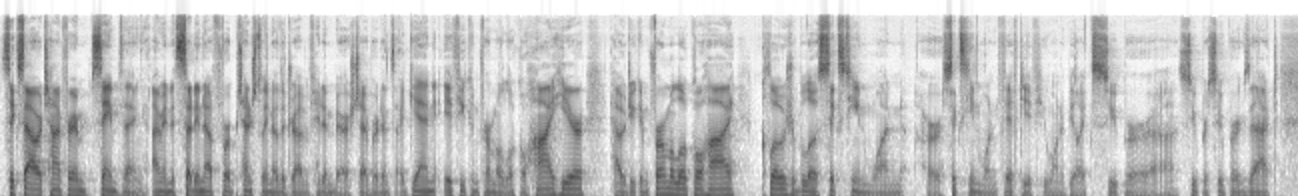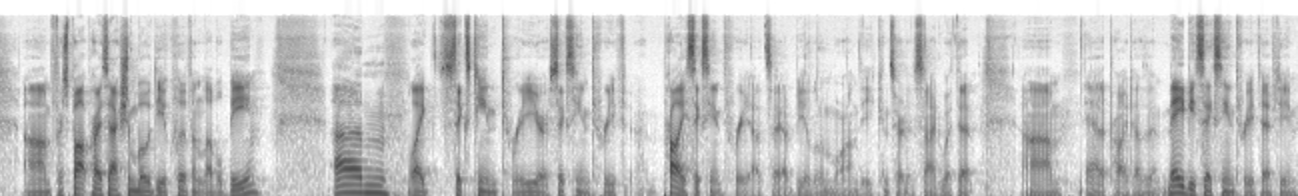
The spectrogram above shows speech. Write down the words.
Six hour time frame, same thing. I mean, it's setting up for potentially another drive of hidden bearish divergence. Again, if you confirm a local high here, how would you confirm a local high? Closure below 16.1 or 16.150 if you want to be like super, uh, super, super exact. Um, for spot price action, what would the equivalent level be? Um, like 16.3 or 16.3, probably 16.3. I'd say I'd be a little more on the conservative side with it. Um, yeah, that probably doesn't. Maybe 16.350,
